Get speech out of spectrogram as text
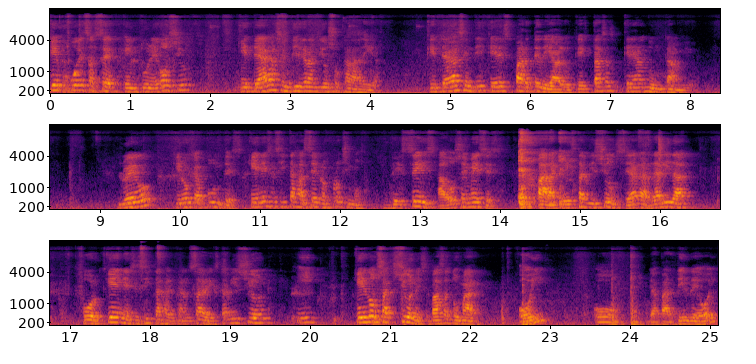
qué puedes hacer en tu negocio que te haga sentir grandioso cada día? Que te haga sentir que eres parte de algo, que estás creando un cambio. Luego, quiero que apuntes qué necesitas hacer en los próximos de 6 a 12 meses para que esta visión se haga realidad, por qué necesitas alcanzar esta visión y qué dos acciones vas a tomar hoy o de a partir de hoy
